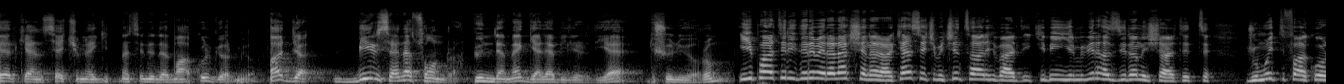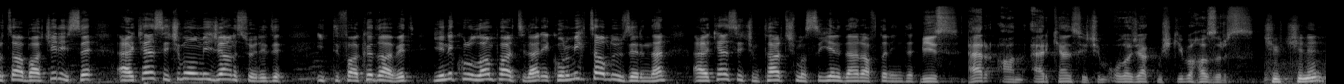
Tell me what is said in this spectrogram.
erken seçime gitmesini de makul görmüyor. Ancak bir sene sonra gündeme gelebilir diye düşünüyorum. İyi Parti lideri Meral Akşener erken seçim için tarih verdi. 2021 Haziran'ı işaret etti. Cumhur İttifakı ortağı Bahçeli ise erken seçim olmayacağını söyledi. İttifaka davet yeni kurulan partiler ekonomik tablo üzerinden erken seçim tartışması yeniden raftan indi. Biz her an erken seçim olacakmış gibi hazırız. Çiftçinin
